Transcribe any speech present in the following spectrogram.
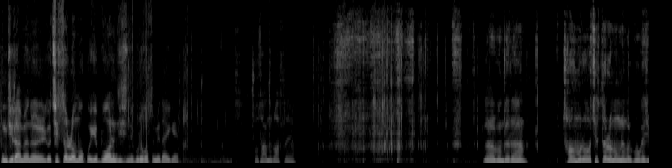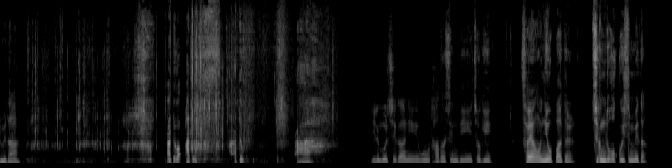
봉지라면을 이거 칫솔로 먹고 이게 뭐 하는 짓인지 모르겠습니다 이게. 초소 안으로 왔어요. 여러분들은 처음으로 칫솔로 먹는 걸 보고 계십니다. 아 뜨거 아 뜨거 아 뜨거. 아. 일몰 시간이 오후 5시인데 저기 서양 언니 오빠들 지금도 걷고 있습니다.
